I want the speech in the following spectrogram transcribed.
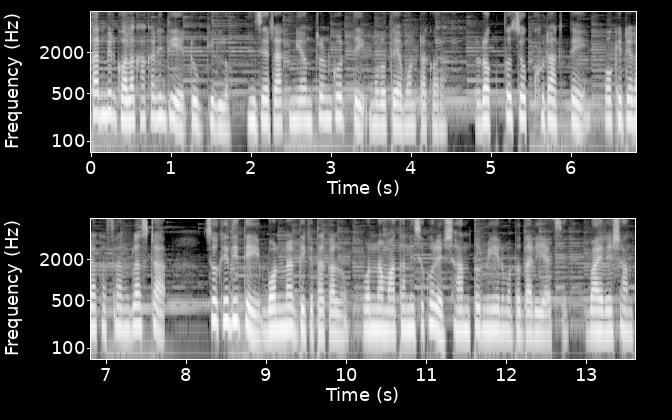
তানবীর গলা খাকানি দিয়ে টুক গিলল, নিজের রাগ নিয়ন্ত্রণ করতেই মূলত এমনটা করা। রক্তচক্ষু ডাকতে পকেটে রাখা সানগ্লাসটা চোখে দিতেই বন্যার দিকে তাকালো। বন্যা মাথা নিচু করে শান্ত মেয়ের মতো দাঁড়িয়ে আছে। বাইরে শান্ত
